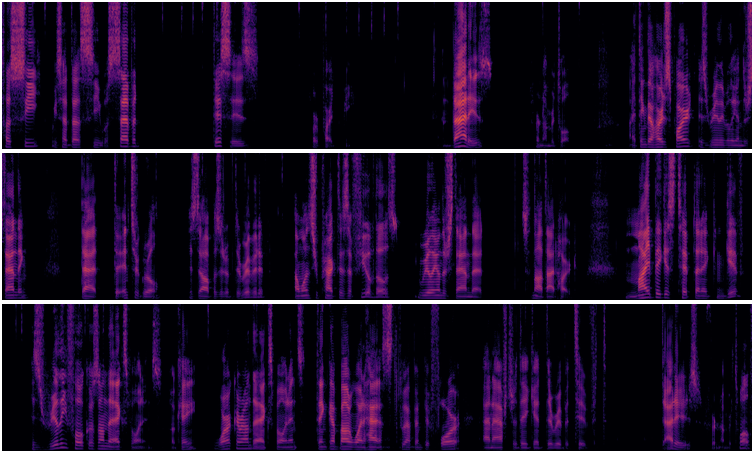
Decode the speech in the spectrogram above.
plus c. We said that c was 7. This is for part B. And that is for number 12. I think the hardest part is really, really understanding that the integral is the opposite of derivative. And once you practice a few of those, you really understand that it's not that hard. My biggest tip that I can give is really focus on the exponents, okay? Work around the exponents. Think about what has to happen before and after they get derivative. That is for number 12.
